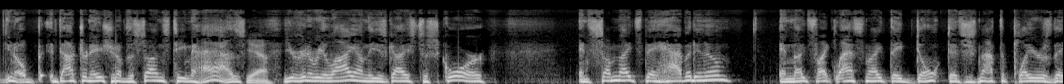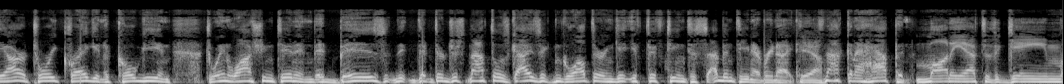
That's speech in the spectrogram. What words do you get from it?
you know, indoctrination of the Suns team has. Yeah. You're going to rely on these guys to score. And some nights they have it in them. And nights like last night, they don't. That's just not the players they are. Torrey Craig and Okogie and Duane Washington and, and Biz, they're just not those guys that can go out there and get you 15 to 17 every night. Yeah. It's not going to happen. Monty after the game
